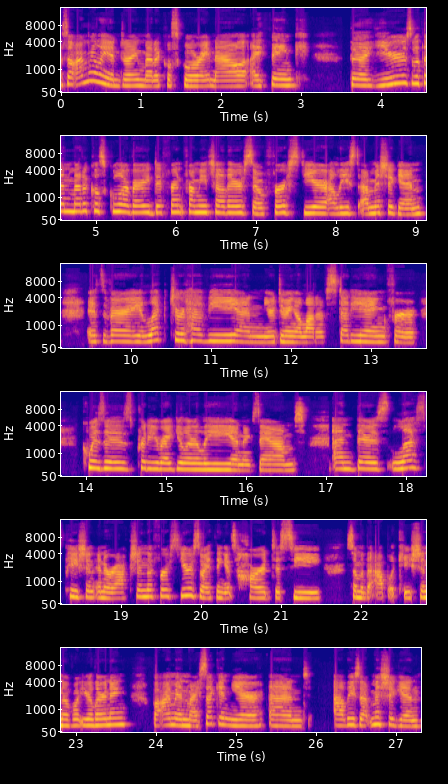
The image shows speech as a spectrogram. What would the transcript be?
So i'm really enjoying medical school right now. I think the years within medical school are very different from each other. So, first year, at least at Michigan, it's very lecture heavy, and you're doing a lot of studying for quizzes pretty regularly and exams. And there's less patient interaction the first year, so I think it's hard to see some of the application of what you're learning. But I'm in my second year, and at least at Michigan,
